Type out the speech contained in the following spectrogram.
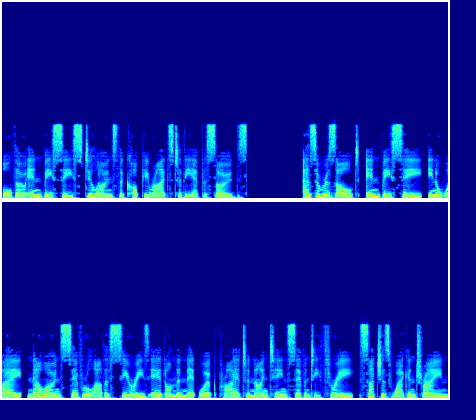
although NBC still owns the copyrights to the episodes. As a result, NBC, in a way, now owns several other series aired on the network prior to 1973, such as Wagon Train.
